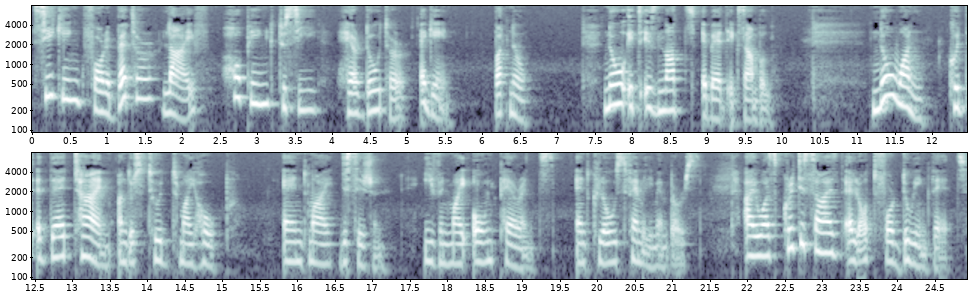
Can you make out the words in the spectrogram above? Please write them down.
seeking for a better life, hoping to see her daughter again. But no, no, it is not a bad example. No one could at that time understood my hope and my decision, even my own parents and close family members. I was criticized a lot for doing that,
